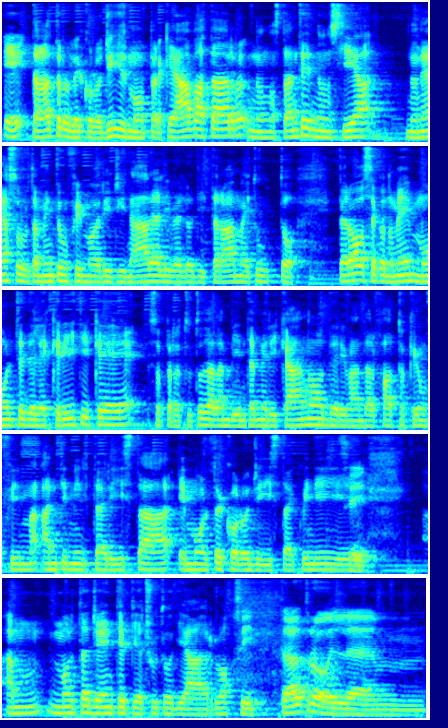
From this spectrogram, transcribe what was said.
e tra l'altro l'ecologismo perché Avatar nonostante non sia non è assolutamente un film originale a livello di trama e tutto però secondo me molte delle critiche, soprattutto dall'ambiente americano, derivano dal fatto che è un film antimilitarista e molto ecologista e quindi sì. a molta gente è piaciuto odiarlo. Sì, tra l'altro il, um,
